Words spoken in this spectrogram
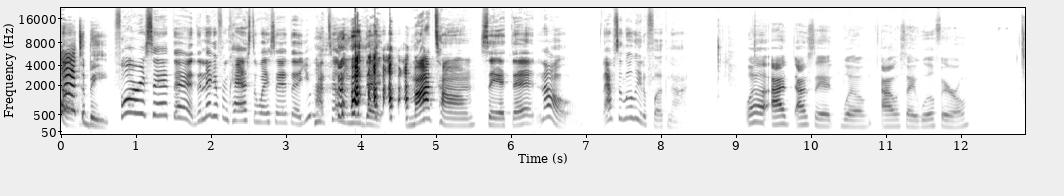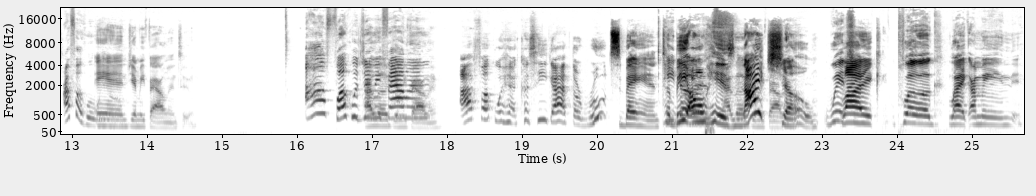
Yeah. had to be. Forrest said that. The nigga from Castaway said that. You not telling me that my Tom said that? No, absolutely the fuck not. Well, I I said well I would say Will Ferrell I fuck with Will. and Jimmy Fallon too. I fuck with Jimmy I love Fallon. Jimmy Fallon. I fuck with him because he got the Roots band to He be does. on his night show. Which- like Plug. Like I mean,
